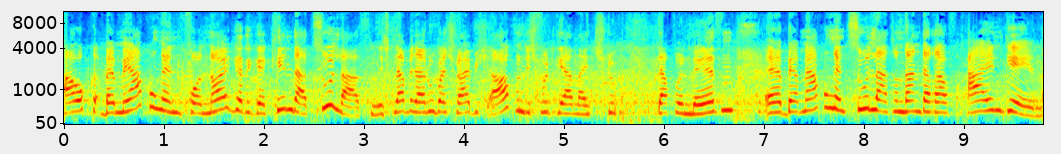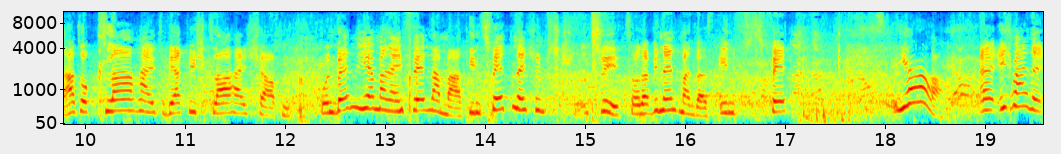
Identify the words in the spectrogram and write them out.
Auch Bemerkungen von neugierigen Kindern zulassen. Ich glaube, darüber schreibe ich auch und ich würde gerne ein Stück davon lesen. Äh, Bemerkungen zulassen und dann darauf eingehen. Also Klarheit, wirklich Klarheit schaffen. Und wenn jemand einen Fehler macht, ins Fettnäpfchen tritt, oder wie nennt man das? Ins Fett ja, äh, ich meine,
